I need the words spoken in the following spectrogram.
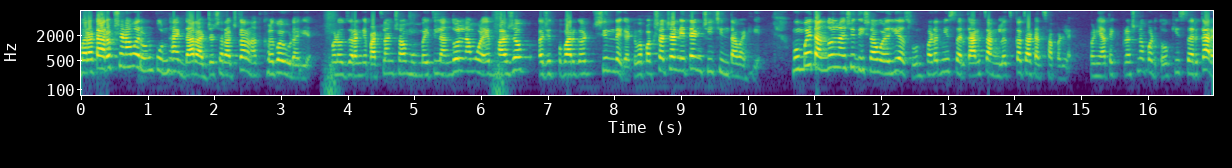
मराठा आरक्षणावरून पुन्हा एकदा राज्याच्या राजकारणात खळबळ उडाली आहे. मनोज जरांगे पाटलांच्या मुंबईतील आंदोलनामुळे भाजप अजित पवार गट शिंदे गट व पक्षाच्या नेत्यांची चिंता वाढली आहे. मुंबईत आंदोलनाची दिशा वळली असून फडणवीस सरकार चांगलंच कचाट्यात सापडलंय. पण यात एक प्रश्न पडतो की सरकार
